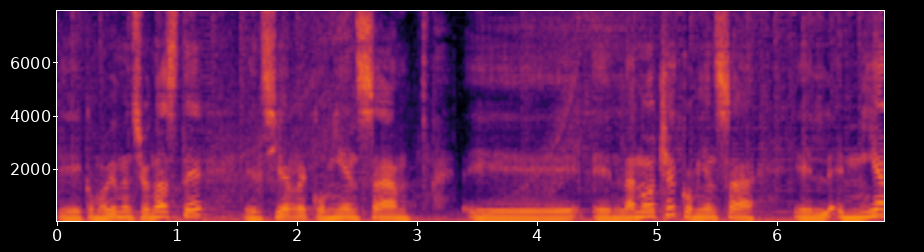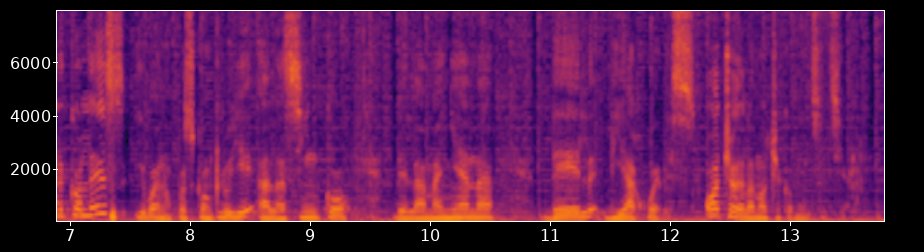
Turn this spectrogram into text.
Eh, como bien mencionaste, el cierre comienza eh, en la noche, comienza el miércoles y bueno, pues concluye a las 5 de la mañana del día jueves. 8 de la noche comienza el cierre.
